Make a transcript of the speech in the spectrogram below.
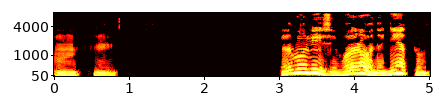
М Кого лезем, ворона, нету!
